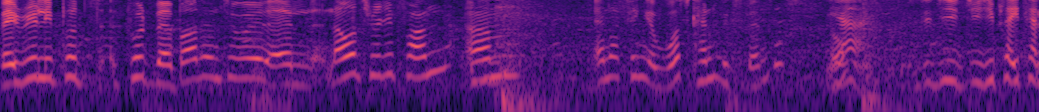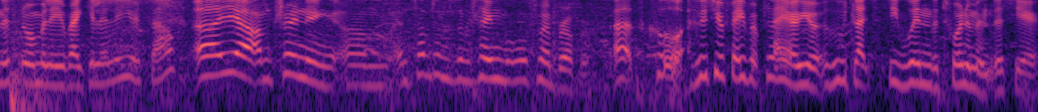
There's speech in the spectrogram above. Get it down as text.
they really put put their butt into it, and now it's really fun. Um, and I think it was kind of expensive. No? yeah. Did you did you play tennis normally regularly yourself? Uh, yeah, I'm training, um, and sometimes I'm playing with my brother. That's cool. Who's your favorite player? You, who would like to see win the tournament this year?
